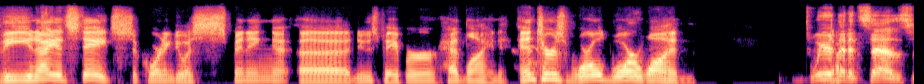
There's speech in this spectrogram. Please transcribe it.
The United States, according to a spinning uh, newspaper headline, enters World War One, It's weird Yeah. that it says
